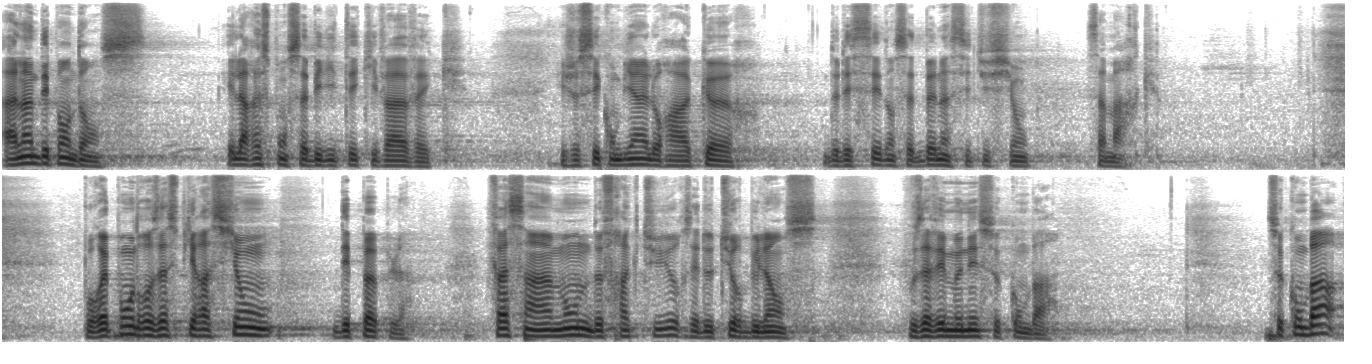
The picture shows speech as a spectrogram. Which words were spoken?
à l'indépendance et la responsabilité qui va avec. Et je sais combien elle aura à cœur de laisser dans cette belle institution sa marque. Pour répondre aux aspirations des peuples face à un monde de fractures et de turbulences, vous avez mené ce combat. Ce combat,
